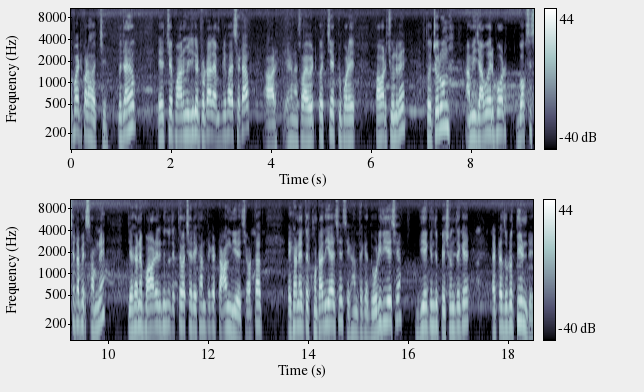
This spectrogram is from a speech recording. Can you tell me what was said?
অপারেট করা হচ্ছে। তো যাই হোক, এ হচ্ছে পাওয়ার মিউজিকের টোটাল অ্যাম্পলিফায়ার সেট আর এখানে সবাই ওয়েট করছে, একটু পরে পাওয়ার চলবে। তো চলুন, আমি যাব এরপর বক্সের সেট সামনে, যেখানে পাওয়ারের কিন্তু দেখতে পাচ্ছেন, এখান থেকে টান দিয়েছে। অর্থাৎ এখানে তো খোঁটা দিয়ে আছে, সেখান থেকে দড়ি দিয়েছে, দিয়ে কিন্তু পেছন থেকে একটা দুটো তিনটে।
